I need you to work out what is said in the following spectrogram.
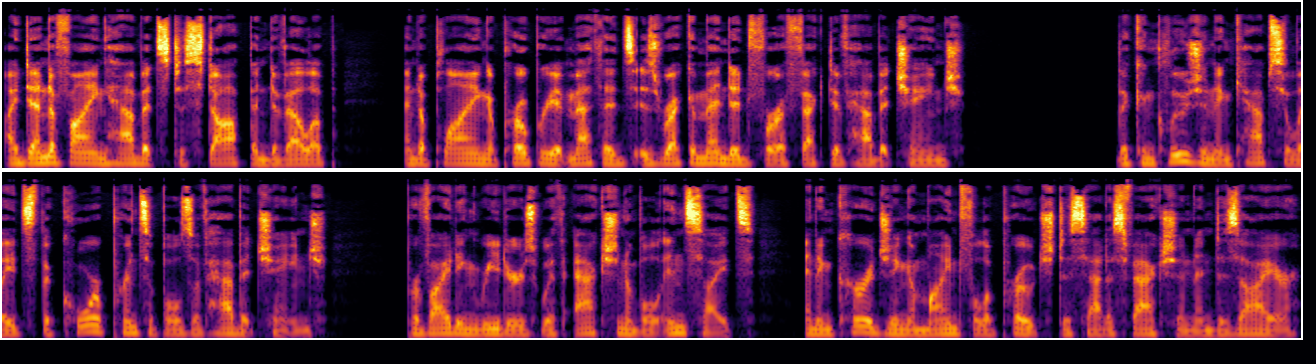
Identifying habits to stop and develop and applying appropriate methods is recommended for effective habit change. The conclusion encapsulates the core principles of habit change, providing readers with actionable insights and encouraging a mindful approach to satisfaction and desire.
